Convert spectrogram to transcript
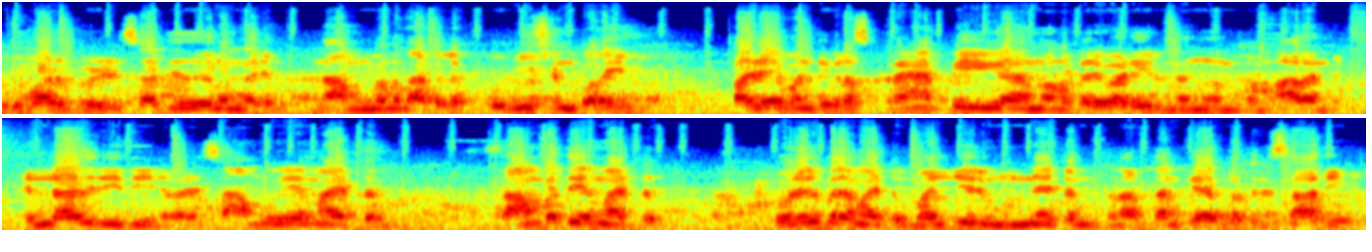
ഒരുപാട് തൊഴിൽ സാധ്യതകളും വരും. നമ്മുടെ നാട്ടിലെ പൊല്യൂഷൻ കുറയും. പഴയ വണ്ടികളെ സ്ക്രാപ്പ് ചെയ്യുക എന്നുള്ള പരിപാടിയിൽ നിന്ന് നമുക്ക് മാറാൻ പറ്റും. എല്ലാ രീതിയിലും അതായത് സാമൂഹികമായിട്ടും സാമ്പത്തികമായിട്ടും തൊഴിൽപരമായിട്ടും വലിയൊരു മുന്നേറ്റം നടത്താൻ കേരളത്തിന് സാധിക്കും.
